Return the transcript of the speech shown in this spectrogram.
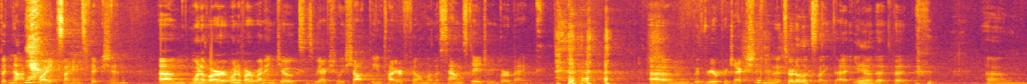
but not Yeah. quite science fiction. Um, one of our one of our running jokes is we actually shot the entire film on a soundstage in Burbank. um, with rear projection, and it sort of looks like that. You know that that. um,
